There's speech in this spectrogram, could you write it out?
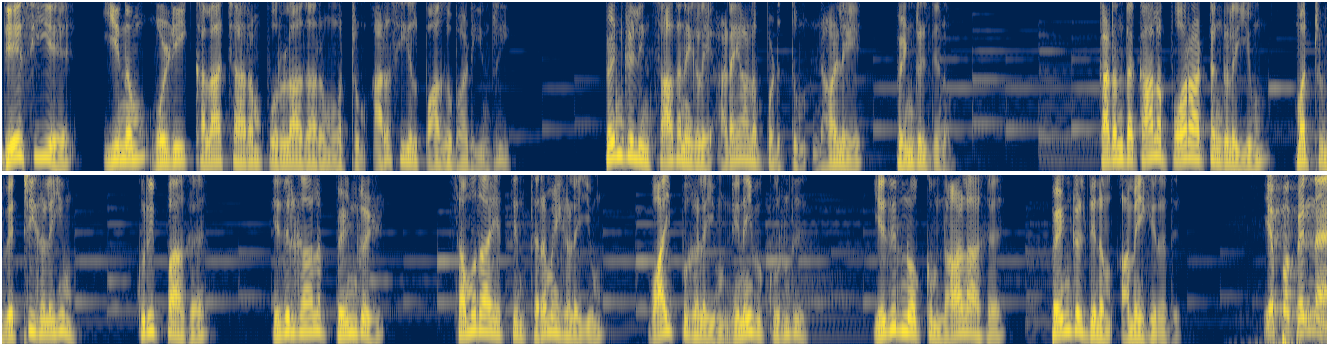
தேசிய இனம் மொழி கலாச்சாரம் பொருளாதாரம் மற்றும் அரசியல் பாகுபாடு இன்றி பெண்களின் சாதனைகளை அடையாளப்படுத்தும் நாளே பெண்கள் தினம். கடந்த கால போராட்டங்களையும் மற்றும் வெற்றிகளையும் குறிப்பாக எதிர்கால பெண்கள் சமுதாயத்தின் திறமைகளையும் வாய்ப்புகளையும் நினைவு கூர்ந்து எதிர்நோக்கும் நாளாக பெண்கள் தினம் அமைகிறது. எப்ப பெண்ணை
